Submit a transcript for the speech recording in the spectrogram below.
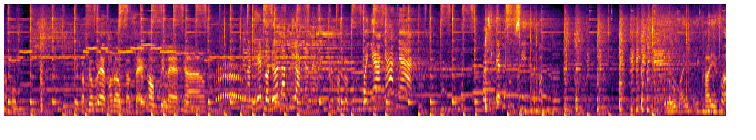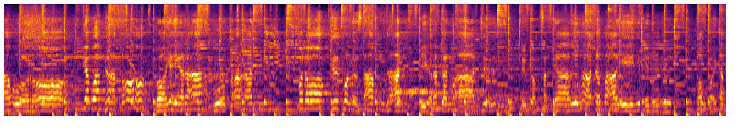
ครับผมอยู่กับช่วงแรกของเรากับแสงทองฟินแลนด์ครับอันเฮ็ดโรเดอร์รับเรื่องนั่นน่ะไปยากยากยากไปเฮ็ดสิรู้ไหมมีใครเฝ้ารอ ยังหวังถ้าขอก็ยังรักผู้พันเพราะน้องคือคนสำคัญที่รักกันมาถึงลืมคำสัญญาหรือว่าเธอไปเป็นอื่นเฝ้า คอยตั้ง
